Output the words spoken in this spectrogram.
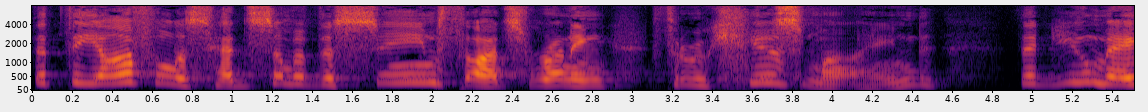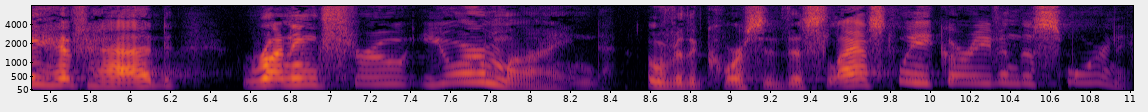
that Theophilus had some of the same thoughts running through his mind that you may have had running through your mind over the course of this last week or even this morning.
